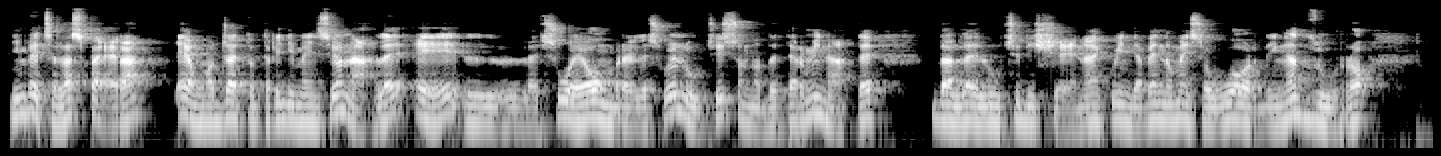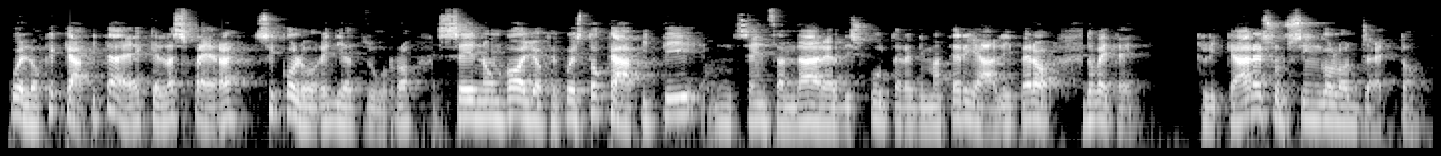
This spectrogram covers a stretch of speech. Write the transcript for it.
Invece la sfera è un oggetto tridimensionale e le sue ombre e le sue luci sono determinate dalle luci di scena. E quindi avendo messo word in azzurro quello che capita è che la sfera si colori di azzurro. Se non voglio che questo capiti, senza andare a discutere di materiali, però dovete cliccare sul singolo oggetto,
